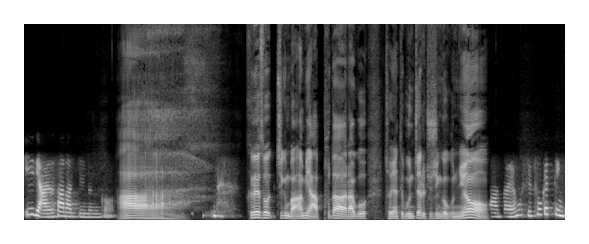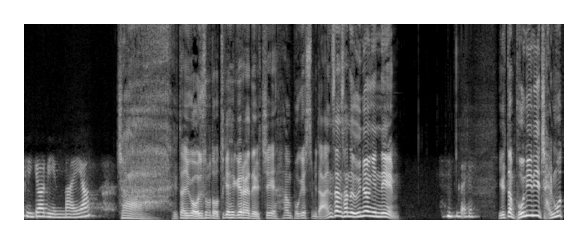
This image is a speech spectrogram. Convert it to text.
일이 안 사라지는 거. 아 그래서 지금 마음이 아프다라고 저희한테 문자를 주신 거군요 맞아요. 혹시 소개팅 비결이 있나요? 자 일단 이거 어디서부터 어떻게 해결해야 될지 한번 보겠습니다 안산 사는 은영이님 네. 일단 본인이 잘못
